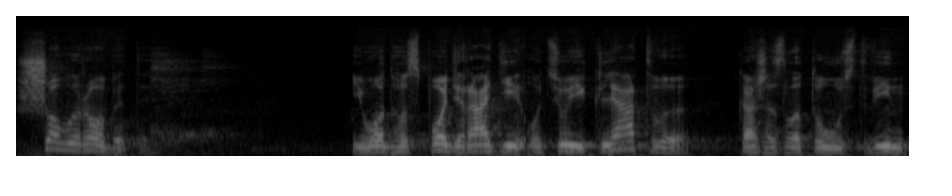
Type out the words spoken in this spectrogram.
що ви робите? І от Господь раді оцієї клятви, каже Златоуст, він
